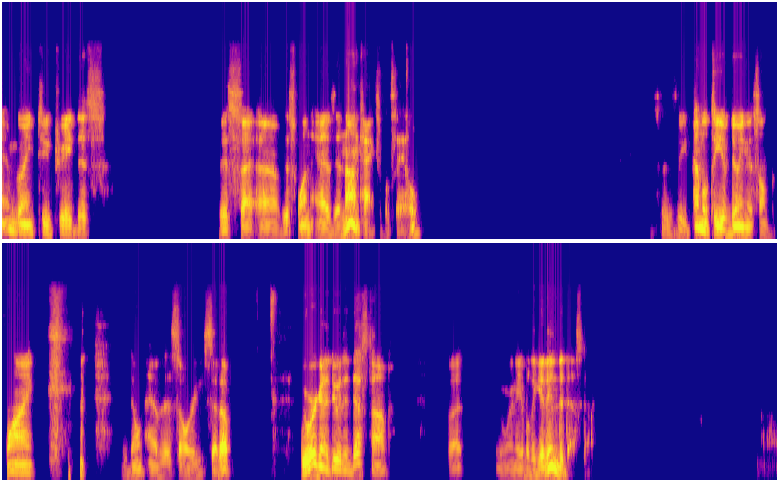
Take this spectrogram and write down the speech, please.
am going to create this this uh, uh, this one as a non-taxable sale. This is the penalty of doing this on the fly. we don't have this already set up we were going to do it in desktop, but we weren't able to get into desktop. Uh,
